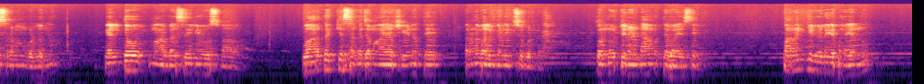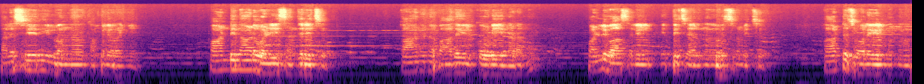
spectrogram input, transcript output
അന്ത്യവിശ്രമം കൊള്ളുന്ന. എൽദോ മാർ ബസേലിയോസ് വാർദ്ധക്യ സഹജമായ ക്ഷീണത്തെ പ്രണവൽഗണിച്ചുകൊണ്ട് തൊണ്ണൂറ്റി രണ്ടാമത്തെ വയസ്സിൽ പറങ്കികളെ ഭയന്ന് തലശ്ശേരിയിൽ വന്ന് കപ്പലിറങ്ങി പാണ്ടിനാട് വഴി സഞ്ചരിച്ച് കാനന പാതയിൽ കൂടി നടന്ന് പള്ളിവാസലിൽ എത്തിച്ചേർന്ന് വിശ്രമിച്ച് കാട്ടുചോലയിൽ നിന്ന്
